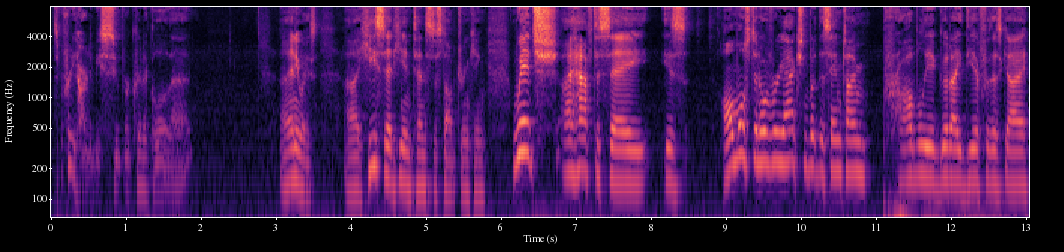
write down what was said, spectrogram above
it's pretty hard to be super critical of that. Uh, anyways uh, he said he intends to stop drinking which i have to say is almost an overreaction but at the same time probably a good idea for this guy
